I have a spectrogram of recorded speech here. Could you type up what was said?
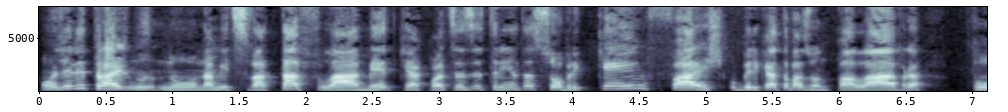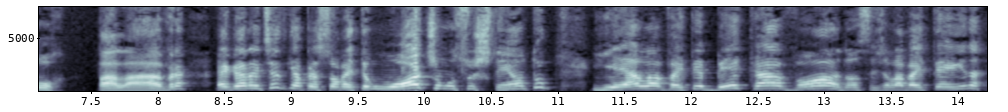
onde ele traz no, no, na Mitzvah Taflamed, que é a 430, sobre quem faz o Birikat Amazon, palavra por palavra, é garantido que a pessoa vai ter um ótimo sustento e ela vai ter becavoda, ou seja, ela vai ter ainda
